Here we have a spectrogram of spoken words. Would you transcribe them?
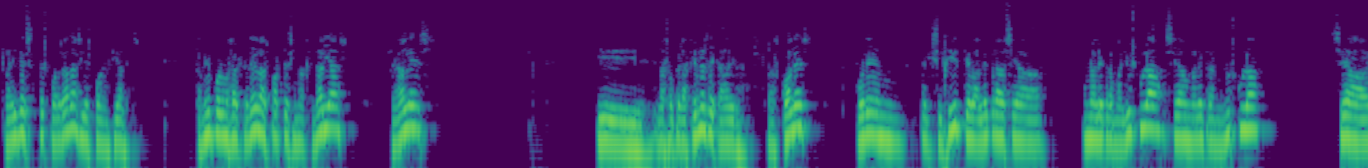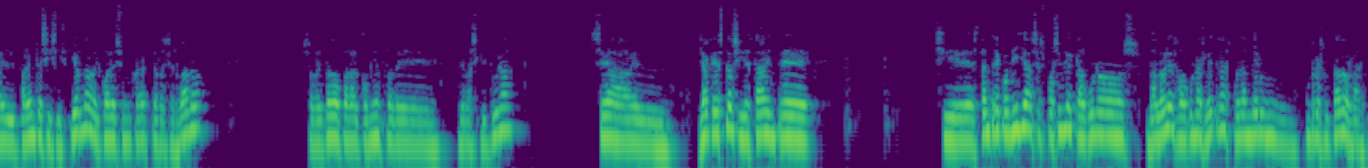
raíces c cuadradas y exponenciales. También podemos acceder a las partes imaginarias, reales y las operaciones de cadenas, las cuales pueden exigir que la letra sea una letra mayúscula, sea una letra minúscula, sea el paréntesis izquierdo, el cual es un carácter reservado, sobre todo para el comienzo de, de la escritura, sea el... ya que esto si está entre si está entre comillas, es posible que algunos valores o algunas letras puedan dar un, resultado raro.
